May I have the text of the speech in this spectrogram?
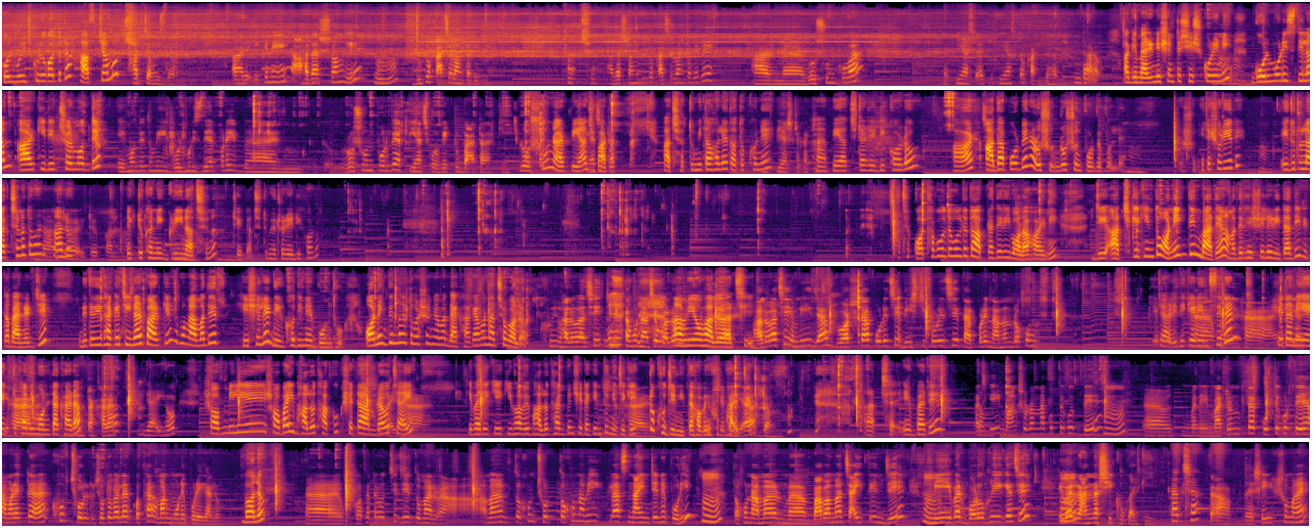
গোলমরিচ গুঁড়ো কতটা? হাফ চামচ? হাফ চামচ দাও। আর এখানে আদার সঙ্গে দুটো কাঁচা লঙ্কা দেবে। আচ্ছা। আদার সঙ্গে দুটো কাঁচা লঙ্কা দেবে। আর রসুন কোয়া আর পেঁয়াজটা একটু পেঁয়াজটাও কাটতে হবে। দাঁড়াও আগে ম্যারিনেশনটা শেষ করে নিই। গোলমরিচ দিলাম আর কি দিচ্ছ এর মধ্যে? এর মধ্যে তুমি গোলমরিচ দেওয়ার পরে রসুন পড়বে আর পেঁয়াজ পড়বে একটু বাটা আর কি। রসুন আর পেঁয়াজ বাটা। আচ্ছা তুমি তাহলে ততক্ষণে পেঁয়াজটা কাটি। হ্যাঁ পেঁয়াজটা রেডি করো। আর আদা পড়বে না রসুন? রসুন পড়বে বললে। রসুন এটা সরিয়ে হুম। এই দুটো লাগছে না তোমার আলু। একটুখানি গ্রিন আছে না? ঠিক আছে তুমি ওটা রেডি করো। কথা বলতে বলতে তো আপনাদেরই বলা হয়নি যে আজকে কিন্তু অনেক দিন বাদে আমাদের হেসেলের রীতাদি রীতা ব্যানার্জি। রীতাদি থাকে চিনার পার্কে এবং আমাদের হেসেলের দীর্ঘদিনের বন্ধু। অনেক দিন বাদে তোমার সঙ্গে আমার দেখা। কেমন আছো বলো? খুবই ভালো আছি। তুমি কেমন আছো বলো? আমিও ভালো আছি। ভালো আছি। এমনি যা বর্ষা পড়েছে বৃষ্টি পড়েছে তারপরে নানান রকম চারিদিকের হ্যাঁ, incident, হ্যাঁ, সেটা নিয়ে একটুখানি হ্যাঁ, মনটা খারাপ। খারাপ। যাই হোক সব মিলিয়ে সবাই ভালো থাকুক সেটা আমরাও চাই। হ্যাঁ, এবারে কে কীভাবে ভালো থাকবেন সেটা কিন্তু নিজেকে। একটু খুঁজে নিতে হবে একদম। আচ্ছা এবারে আজকে এই মাংস রান্না করতে করতে মানে মাটনটা করতে করতে আমার একটা খুব ছোটবেলার কথা আমার মনে পড়ে গেল। বলো। কথাটা হচ্ছে যে তোমার আমার তখন ছোট তখন আমি ক্লাস নাইন টেনে পড়ি। তখন আমার বাবা মা চাইতেন যে মেয়ে এবার বড় হয়ে গেছে এবার রান্না শিখুক আর কি। আচ্ছা। তা সেই সময়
